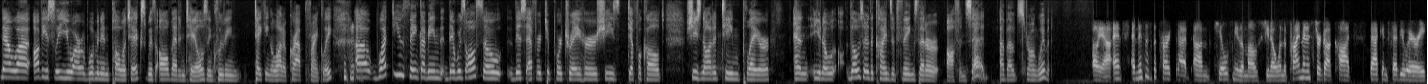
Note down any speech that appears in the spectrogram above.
Now, uh, obviously, you are a woman in politics with all that entails, including taking a lot of crap, frankly. uh, what do you think? I mean, there was also this effort to portray her. She's difficult. She's not a team player. And, you know, those are the kinds of things that are often said about strong women. Oh yeah, and and this is the part that um, kills me the most. You know, when the prime minister got caught back in February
